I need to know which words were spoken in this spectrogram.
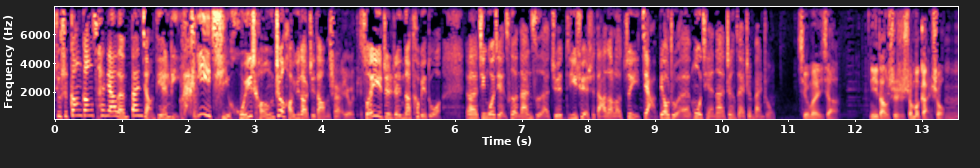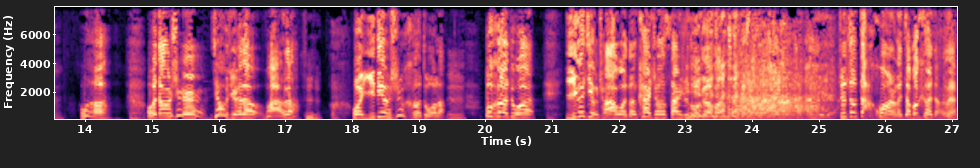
就是刚刚参加完颁奖典礼，一起回城，正好遇到这档子事儿。哎呦天！所以这人呢特别多。呃，经过检测，男子啊，绝的确是达到了醉驾标准，目前呢正在侦办中。请问一下，你当时是什么感受？嗯，我 我当时就觉得完了，我一定是喝多了。嗯，不喝多，一个警察我能看成三十多个吗？这都打晃了，怎么可能呢？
